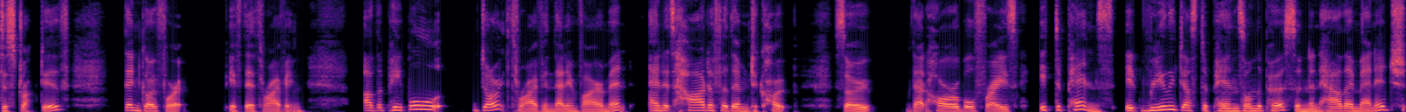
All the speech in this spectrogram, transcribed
destructive, then go for it if they're thriving. Other people don't thrive in that environment and it's harder for them to cope. So that horrible phrase, it depends. It really just depends on the person and how they manage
